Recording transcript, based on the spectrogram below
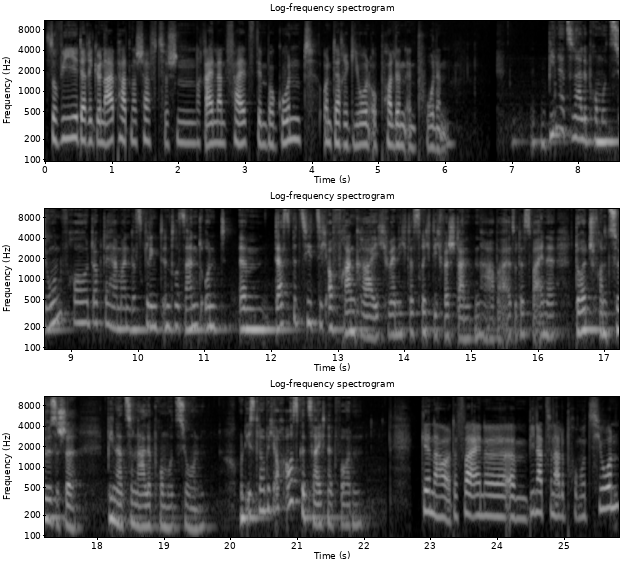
sowie der Regionalpartnerschaft zwischen Rheinland-Pfalz, dem Burgund und der Region Opollen in Polen. Binationale Promotion, Frau Dr. Herrmann, das klingt interessant und ähm, das bezieht sich auf Frankreich, wenn ich das richtig verstanden habe. Also das war eine deutsch-französische binationale Promotion und ist, glaube ich, auch ausgezeichnet worden. Genau, das war eine ähm, binationale Promotion,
